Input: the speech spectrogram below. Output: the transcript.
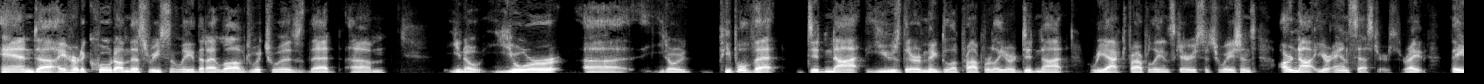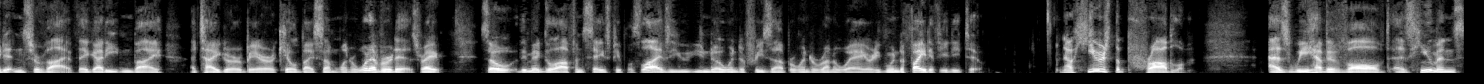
And uh, I heard a quote on this recently that I loved, which was that um, you know your uh, you know people that did not use their amygdala properly or did not react properly in scary situations are not your ancestors, right? They didn't survive. They got eaten by a tiger or a bear or killed by someone or whatever it is, right? So the amygdala often saves people's lives. You you know when to freeze up or when to run away or even when to fight if you need to. Now here's the problem. As we have evolved as humans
